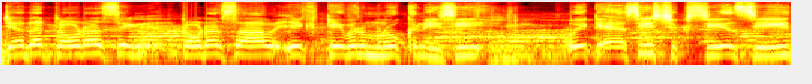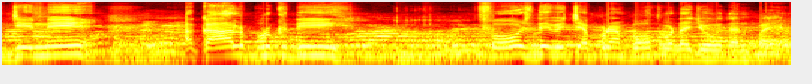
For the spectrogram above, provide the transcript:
ਜਦਾ ਟੌੜਾ ਸਿੰਘ, ਟੌੜਾ ਸਾਹਿਬ ਇੱਕ ਕੇਵਲ ਮਨੁੱਖ ਨਹੀਂ ਸੀ, ਉਹ ਇੱਕ ਐਸੀ ਸ਼ਖਸੀਅਤ ਸੀ ਜਿਨੇ ਅਕਾਲ ਪੁਰਖ ਦੀ ਫੌਜ ਦੇ ਵਿੱਚ ਆਪਣਾ ਬਹੁਤ ਵੱਡਾ ਯੋਗਦਾਨ ਪਾਇਆ।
